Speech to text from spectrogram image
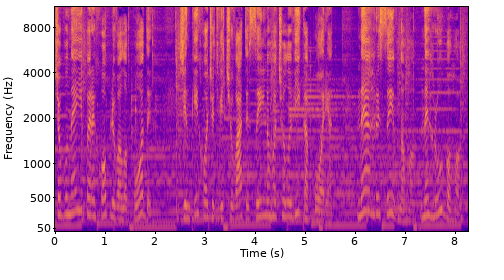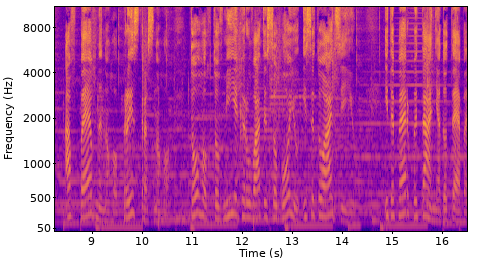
щоб у неї перехоплювало подих. Жінки хочуть відчувати сильного чоловіка поряд, не агресивного, не грубого, а впевненого, пристрасного, того, хто вміє керувати собою і ситуацією. І тепер питання до тебе:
